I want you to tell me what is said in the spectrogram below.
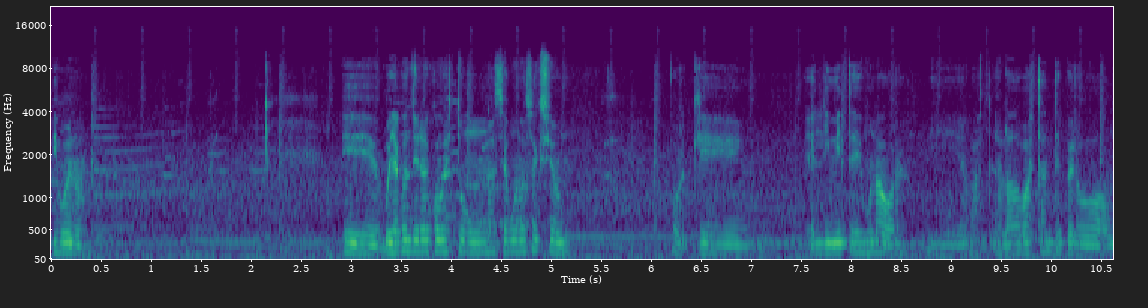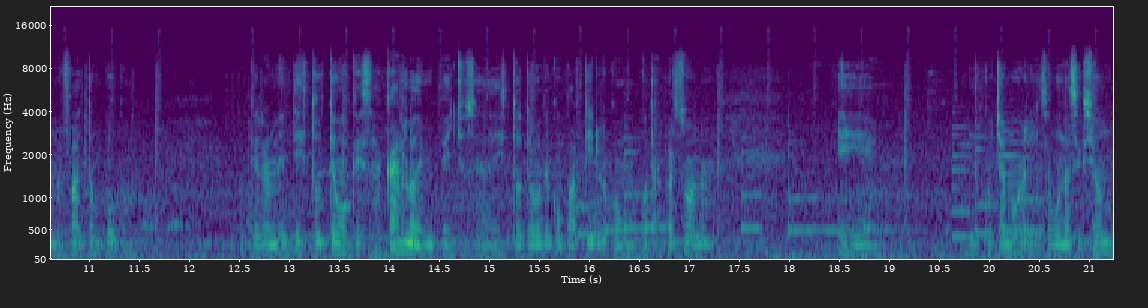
Y bueno, eh, voy a continuar con esto en una segunda sección, porque el límite es una hora hablado bastante, pero aún me falta un poco. Porque realmente esto tengo que sacarlo de mi pecho, o sea, esto tengo que compartirlo con otras personas Eh, nos escuchamos en la segunda sección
